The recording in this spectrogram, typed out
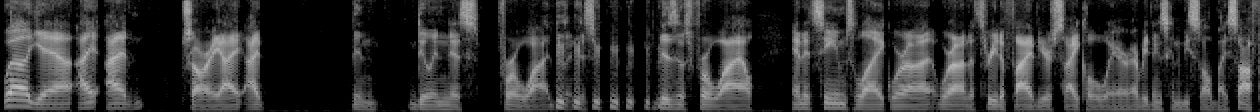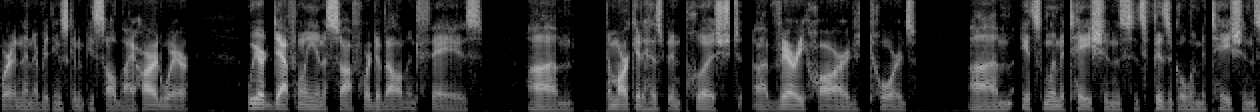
Well, yeah, I, I'm sorry. I, I've been doing this for a while, doing this business for a while. And it seems like we're on we're on a three to five year cycle where everything's going to be solved by software, and then everything's going to be solved by hardware. We are definitely in a software development phase. Um, the market has been pushed uh, very hard towards um, its limitations, its physical limitations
